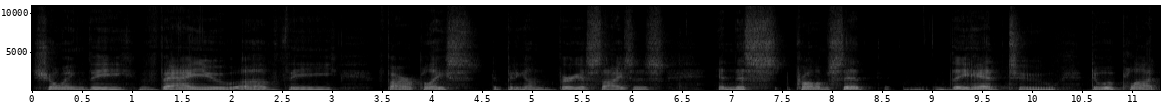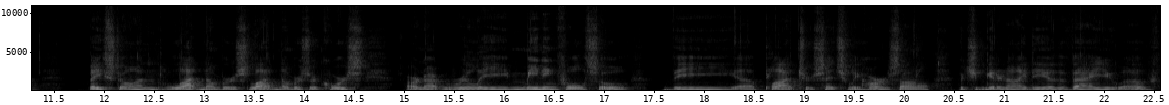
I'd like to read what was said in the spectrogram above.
showing the value of the fireplace depending on various sizes. In this problem set, they had to do a plot based on lot numbers. Lot numbers, of course, are not really meaningful, so the uh, plots are essentially horizontal, but you can get an idea of the value of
